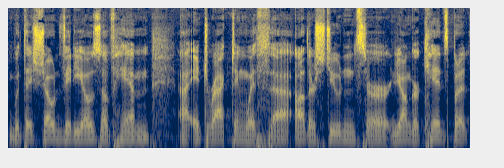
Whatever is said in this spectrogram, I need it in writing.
They showed videos of him uh, interacting with uh, other students or younger kids. But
